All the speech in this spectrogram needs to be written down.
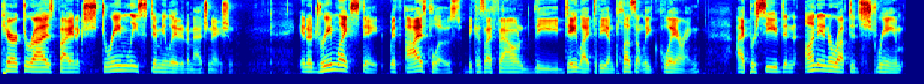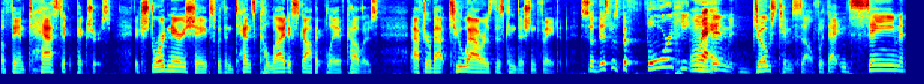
characterized by an extremely stimulated imagination. In a dreamlike state, with eyes closed, because I found the daylight to be unpleasantly glaring, I perceived an uninterrupted stream of fantastic pictures, extraordinary shapes with intense kaleidoscopic play of colors. After about two hours, this condition faded. So this was before he Right. even dosed himself with that insane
